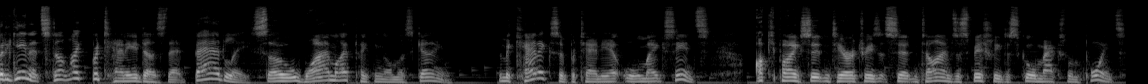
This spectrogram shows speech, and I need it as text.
But again, it's not like Britannia does that badly, so why am I picking on this game? The mechanics of Britannia all make sense. Occupying certain territories at certain times, especially to score maximum points,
